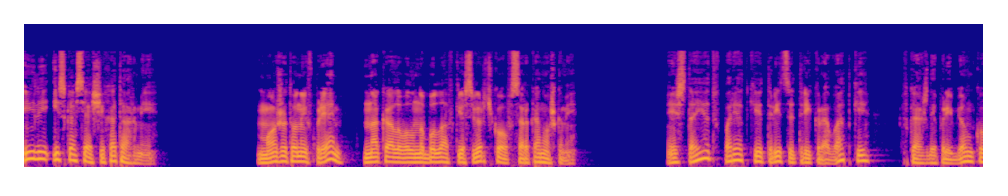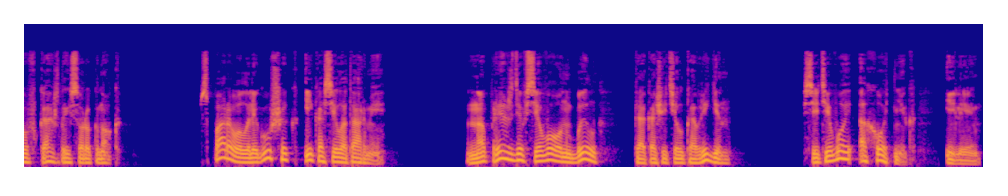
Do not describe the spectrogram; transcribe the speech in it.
или из косящих от армии. Может, он и впрямь накалывал на булавки сверчков сороконожками. И стоят в порядке 33 кроватки, в каждой прибемку, в каждой сорок ног. Спарывал лягушек и косил от армии. Но прежде всего он был, как ощутил Кавригин, сетевой охотник или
